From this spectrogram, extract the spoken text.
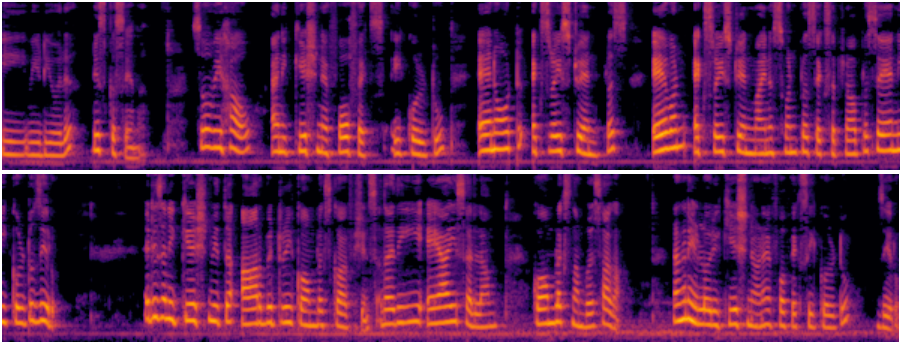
ഈ വീഡിയോയിൽ ഡിസ്കസ് ചെയ്യുന്നത്. So we have an equation f of x equal to a naught x raise to n plus a one x raise to n minus one plus etcetera plus a n equal to zero it is an equation with arbitrary complex coefficients അതായത് ഈ എ ഐസ് എല്ലാം കോംപ്ലക്സ് നമ്പേഴ്സ് ആകാം. അങ്ങനെയുള്ള ഒരു ഇക്വേഷനാണ് f of x equal to zero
